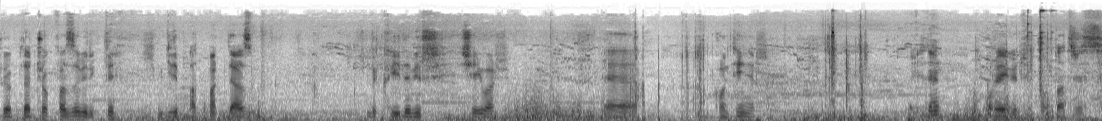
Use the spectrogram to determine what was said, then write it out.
Çöpler çok fazla birikti. Şimdi gidip atmak lazım. Şimdi kıyıda bir şey var. Ee, konteyner. O yüzden oraya götürüp patlatacağız.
